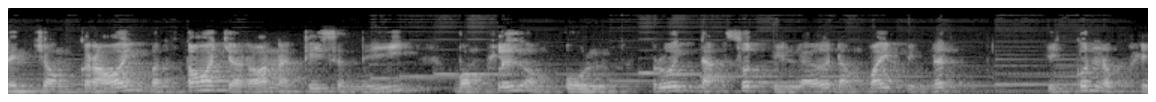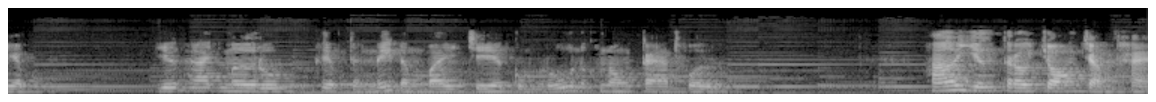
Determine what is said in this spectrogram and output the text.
និងចុងក្រោយបន្តចរន្តអគ្គិសនីបំភ្លឺអំពូលរួចដាក់សុទ្ធពីលើដើម្បីពិនិត្យពីគុណភាពយើងអាចមើលរូបភាពទាំងនេះដើម្បីជាគំរូនៅក្នុងការធ្វើ ហើយយើងត្រូវចងចាំថា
